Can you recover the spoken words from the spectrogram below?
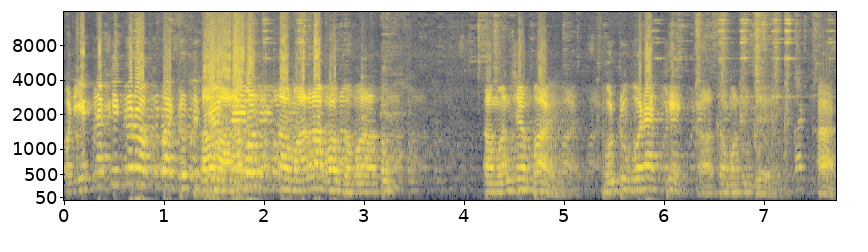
પણ એક નક્કી કરો કે બધું તમારા જેમ પણ તમારે તમારા તો તમને છે ભાઈ ફૂટ ઉપર આખા મણુ દે. હા.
